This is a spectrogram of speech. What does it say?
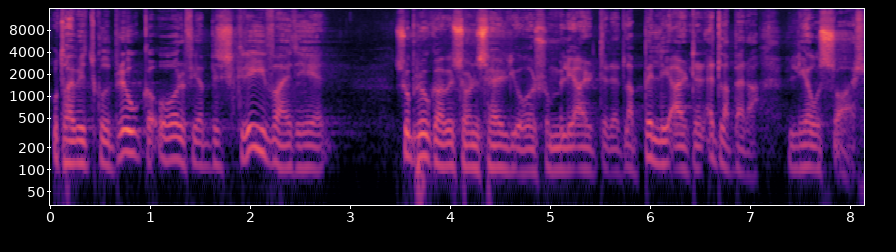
Og da vi skulle bruka året for å beskriva det her, så brukar vi sånne særlig år som milliarder, eller billiarder, eller bare ljøsår,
